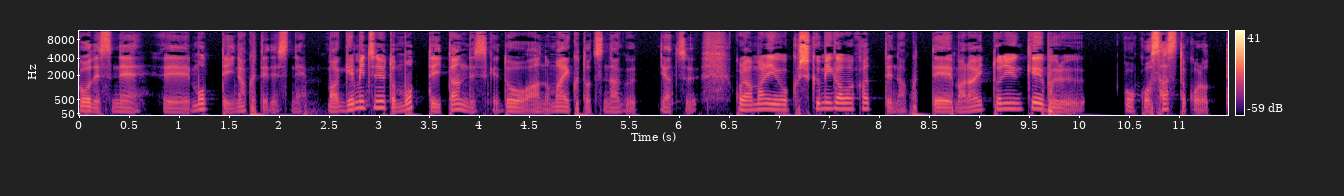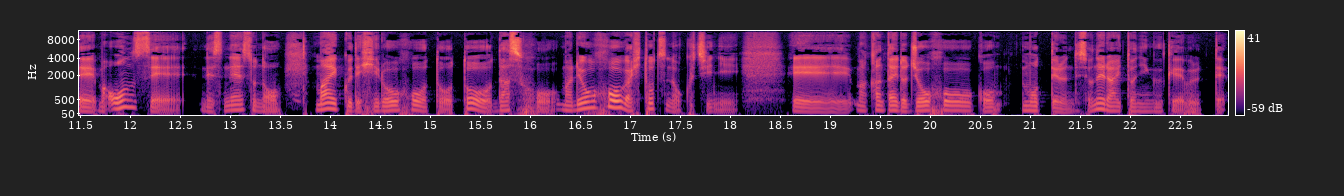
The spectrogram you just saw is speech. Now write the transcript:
をですね、えー持っていなくてですね、まあ、厳密に言うと持っていたんですけど、あのマイクとつなぐやつ、これあまりよく仕組みが分かってなくて、まあ、ライトニングケーブルをこう挿すところって、まあ、音声ですね、そのマイクで拾う方と音を出す方、まあ、両方が一つの口に、えーまあ、簡単に言うと情報をこう持ってるんですよね、ライトニングケーブルって。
